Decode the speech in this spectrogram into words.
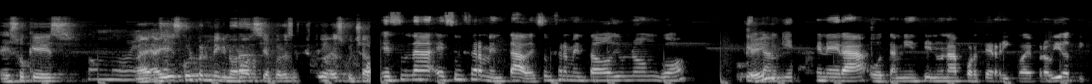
¿Eso qué es? Como el- Ahí disculpen mi ignorancia, pero eso lo he escuchado. Es, una, es un fermentado, es un fermentado de un hongo que también genera o también tiene un aporte rico de probióticos.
